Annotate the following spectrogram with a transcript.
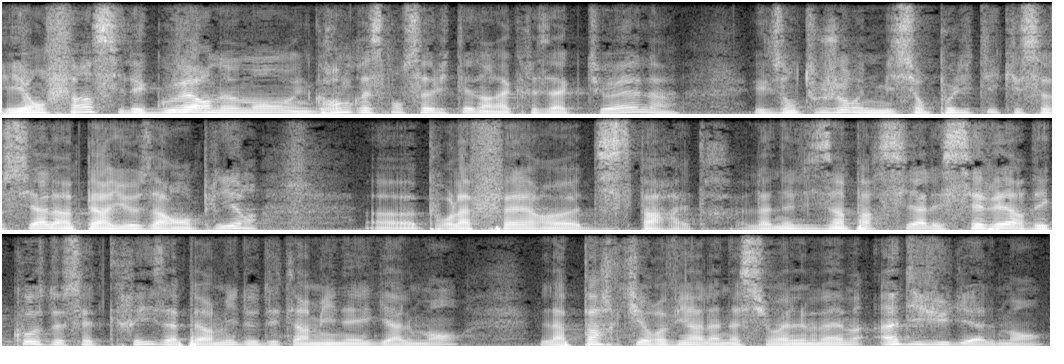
Et enfin, si les gouvernements ont une grande responsabilité dans la crise actuelle, ils ont toujours une mission politique et sociale impérieuse à remplir, pour la faire euh, disparaître. L'analyse impartiale et sévère des causes de cette crise a permis de déterminer également la part qui revient à la nation elle-même individuellement,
